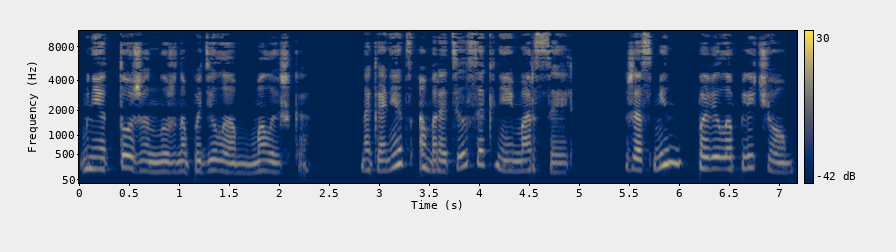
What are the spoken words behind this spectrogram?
«Мне тоже нужно по делам, малышка». Наконец обратился к ней Марсель. Жасмин повела плечом.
